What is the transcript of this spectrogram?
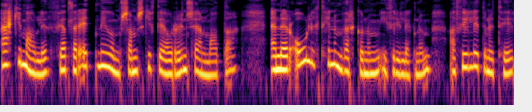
Ekki málið fjallar einnig um samskipti á raunsegan máta en er ólíkt hinnum verkunum í þríleiknum að því litinu til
